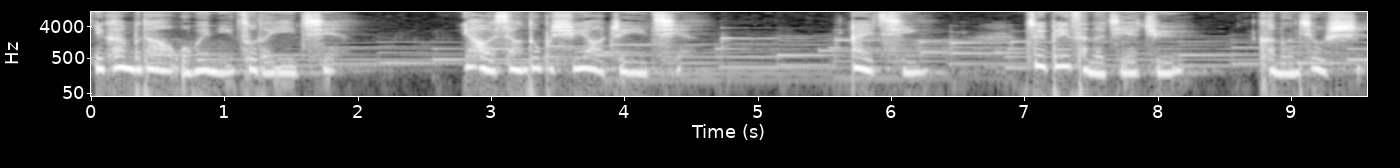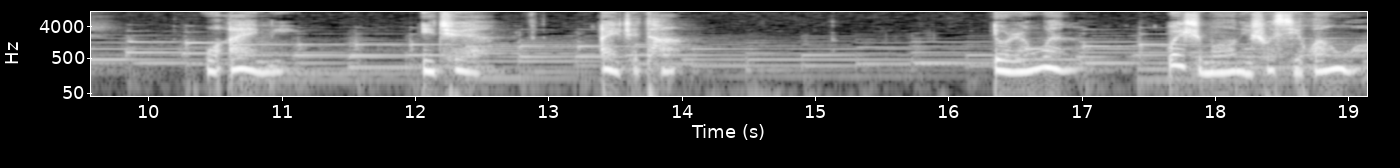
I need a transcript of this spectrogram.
你看不到我为你做的一切，你好像都不需要这一切。爱情最悲惨的结局，可能就是我爱你，你却爱着他。有人问，为什么你说喜欢我，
